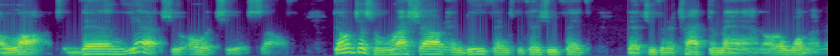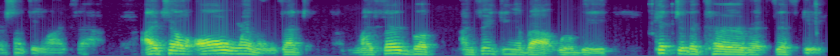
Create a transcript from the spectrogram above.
a lot, then yes, you owe it to yourself. Don't just rush out and do things because you think that you can attract a man or a woman or something like that. I tell all women, in fact, my third book I'm thinking about will be Kick to the Curve at 50.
